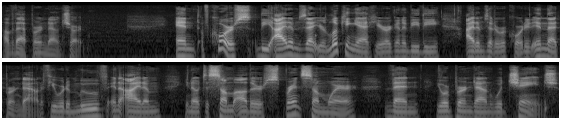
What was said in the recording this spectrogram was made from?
of that burn down chart. And of course, the items that you're looking at here are going to be the items that are recorded in that burn down. If you were to move an item, you know, to some other sprint somewhere, then your burn down would change.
